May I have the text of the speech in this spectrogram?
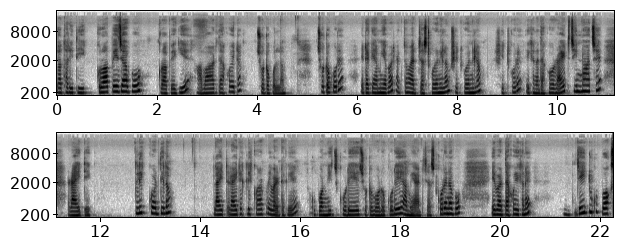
যথারীতি ক্রপে যাব। ক্রপে গিয়ে আবার দেখো এটা ছোট করলাম। ছোট করে এটাকে আমি আবার একদম অ্যাডজাস্ট করে নিলাম সেট করে নিলাম। সেট করে এখানে দেখো রাইট চিহ্ন আছে। রাইটে ক্লিক করে দিলাম। লাইট রাইটে ক্লিক করার পর এবার এটাকে উপর নিচ করে, ছোট বড় করে আমি অ্যাডজাস্ট করে নেব। এবার দেখো এখানে যেইটুকু বক্স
